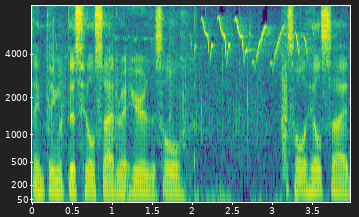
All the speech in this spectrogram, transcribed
Same thing with this hillside right here, this whole this whole hillside.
